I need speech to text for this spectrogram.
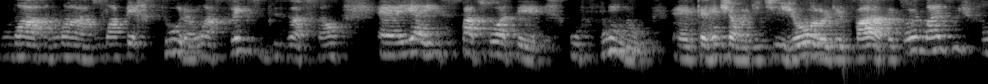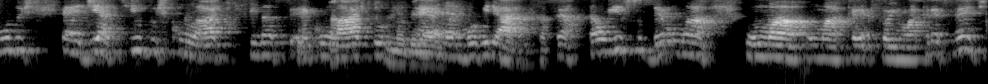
uma, uma, uma, abertura, uma flexibilização, é, e aí passou a ter o fundo, é, que a gente chama de tijolo, de fato, e mais os fundos é, de ativos com lastro, finance... com ah, lastro imobiliário. É, imobiliário, tá certo? Então, isso deu uma, uma, uma, foi uma crescente,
